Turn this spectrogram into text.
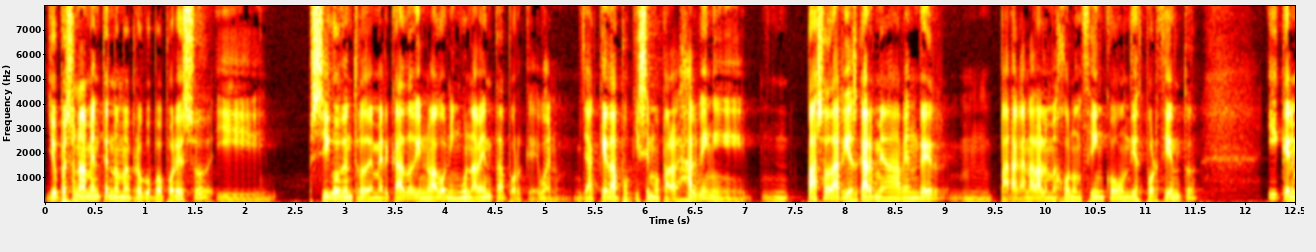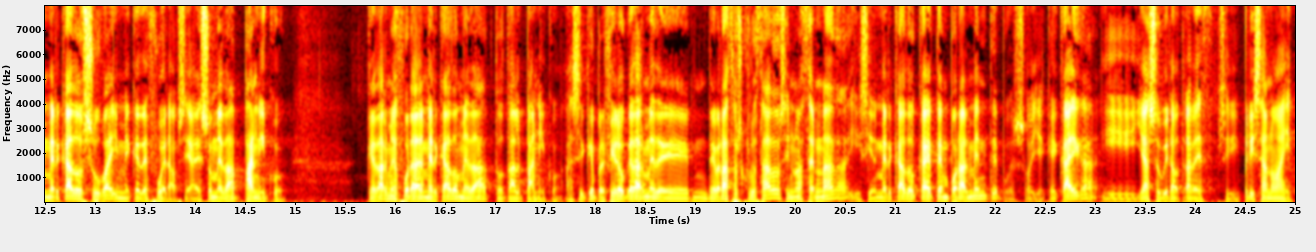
yo personalmente no me preocupo por eso y sigo dentro de mercado y no hago ninguna venta porque, bueno, ya queda poquísimo para el halving y paso de arriesgarme a vender mm, para ganar a lo mejor un 5 o un 10% y que el mercado suba y me quede fuera. O sea, eso me da pánico. Quedarme fuera del mercado me da total pánico. Así que prefiero quedarme de, brazos cruzados y no hacer nada. Y si el mercado cae temporalmente, pues oye, que caiga y ya subirá otra vez. Si prisa no hay.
